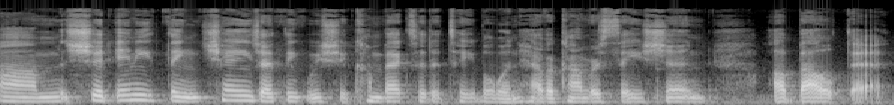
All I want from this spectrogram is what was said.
Um, should anything change, I think we should come back to the table and have a conversation about that.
